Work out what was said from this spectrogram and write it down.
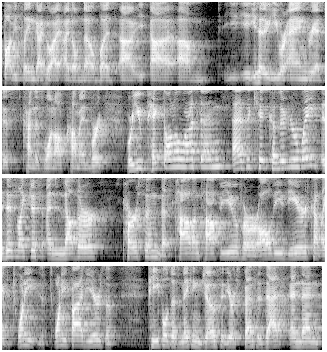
Bobby Slayton guy who I, I don't know, but uh, uh, um, you, said you were angry at this kind of this one off comment. Were were you picked on a lot then as a kid because of your weight? Is this like just another person that's piled on top of you for all these years, kind of like 20, 25 years of people just making jokes at your expense? Is that, and then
